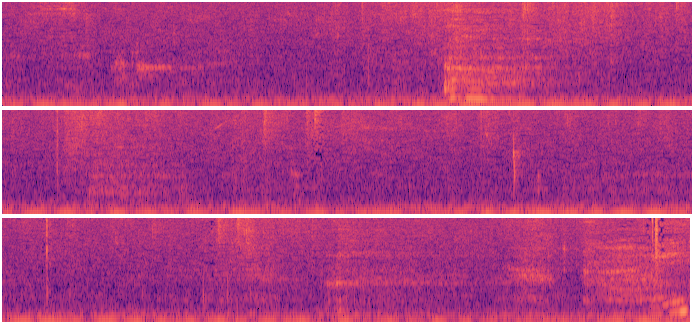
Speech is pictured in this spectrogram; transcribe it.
Let's see what Okay.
